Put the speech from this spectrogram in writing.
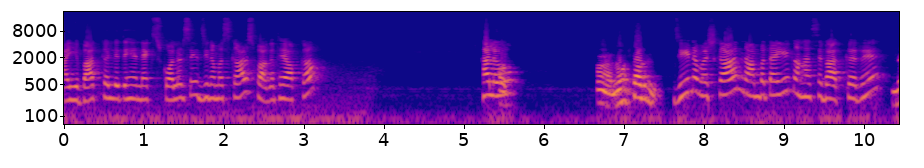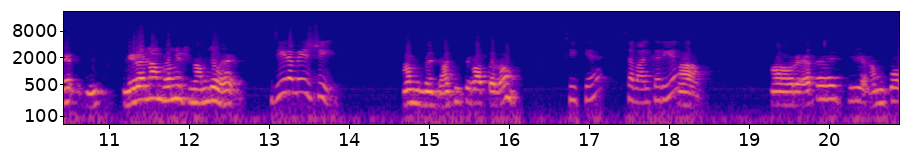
आइए बात कर लेते हैं नेक्स्ट कॉलर से। जी नमस्कार स्वागत है आपका। हेलो हाँ। नमस्कार जी। जी नमस्कार नाम बताइए कहाँ से बात कर रहे हैं? मे, मेरा नाम रमेश नाम जो है। जी रमेश जी। हम मैं झांसी से बात कर रहा हूँ। ठीक है सवाल करिए। हाँ और ऐसा है कि हमको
